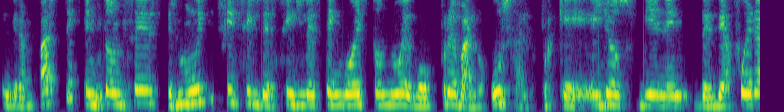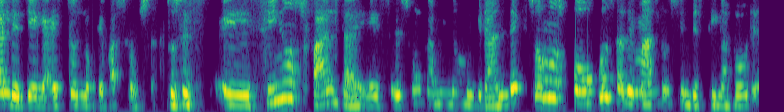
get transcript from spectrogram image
en gran parte, entonces es muy difícil decirles tengo esto nuevo, pruébalo, úsalo, porque ellos vienen desde afuera, les llega esto es lo que vas a usar. Entonces, eh, sí nos falta, es, es un camino muy grande. Somos pocos, además, los investigadores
